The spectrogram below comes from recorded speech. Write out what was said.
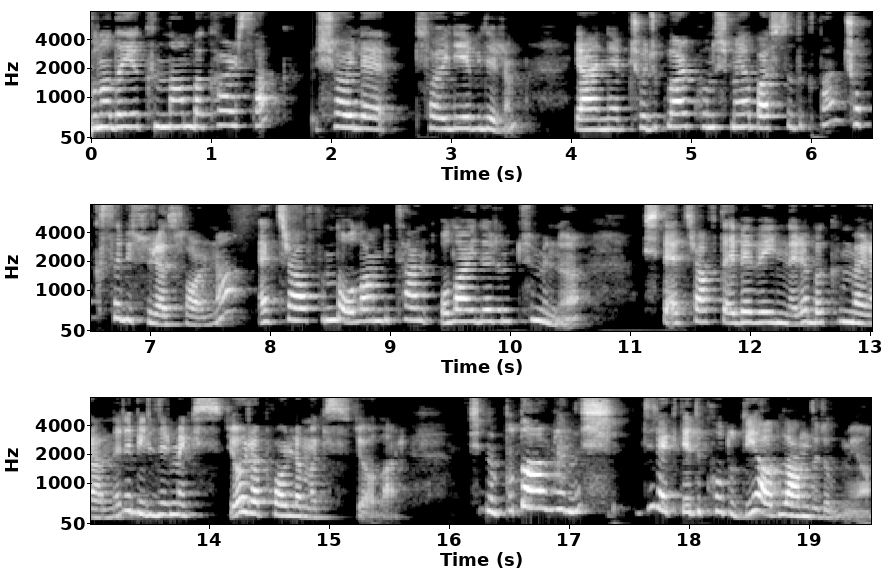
Buna da yakından bakarsak şöyle söyleyebilirim. Yani çocuklar konuşmaya başladıktan çok kısa bir süre sonra etrafında olan biten olayların tümünü işte etrafta ebeveynlere, bakım verenlere bildirmek istiyor, raporlamak istiyorlar. Şimdi bu davranış direkt dedikodu diye adlandırılmıyor.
